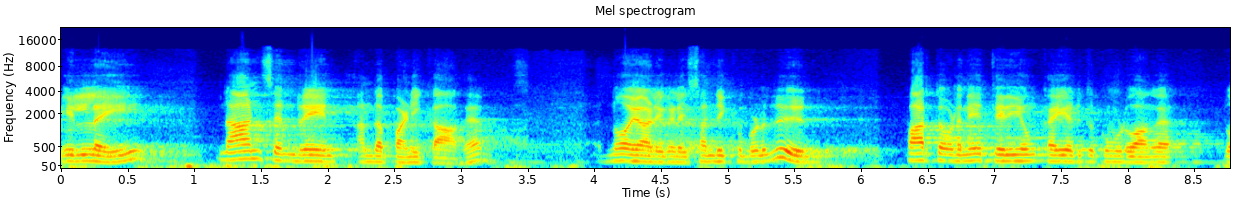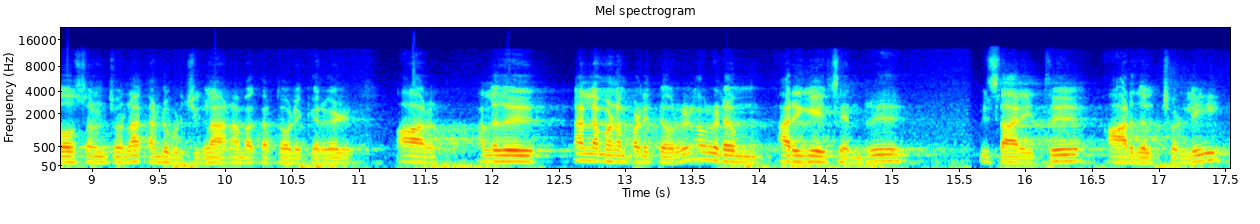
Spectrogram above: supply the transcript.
இல்லை நான் சென்றேன் அந்த பணிக்காக. நோயாளிகளை சந்திக்கும் பொழுது பார்த்த உடனே தெரியும் கையெடுத்து கும்பிடுவாங்க. தோசைன்னு சொன்னால் கண்டுபிடிச்சிக்கலாம் நம்ம கத்தோலிக்கர்கள். ஆர் அல்லது நல்ல மனம் படைத்தவர்கள் அவரிடம் அருகே சென்று விசாரித்து ஆறுதல் சொல்லி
